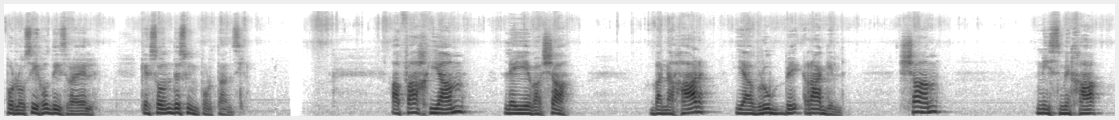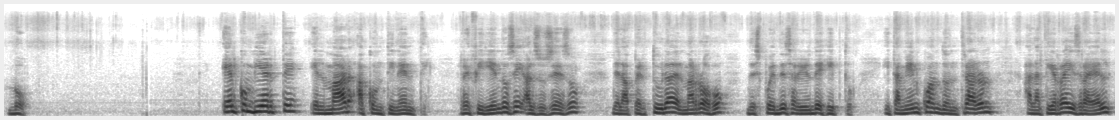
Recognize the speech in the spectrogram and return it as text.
por los hijos de Israel, que son de su importancia. Afach Yam Leyevasha, Banahar Yavru Ragel, Sham Nismeha Bo. Él convierte el mar a continente, refiriéndose al suceso de la apertura del Mar Rojo después de salir de Egipto, y también cuando entraron a la tierra de Israel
